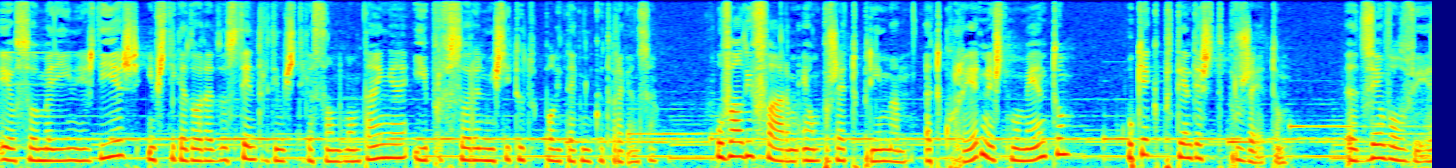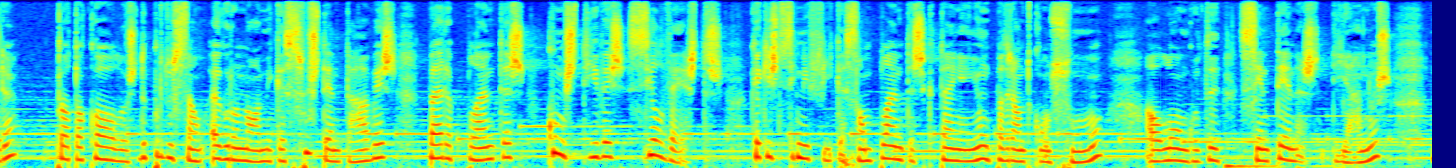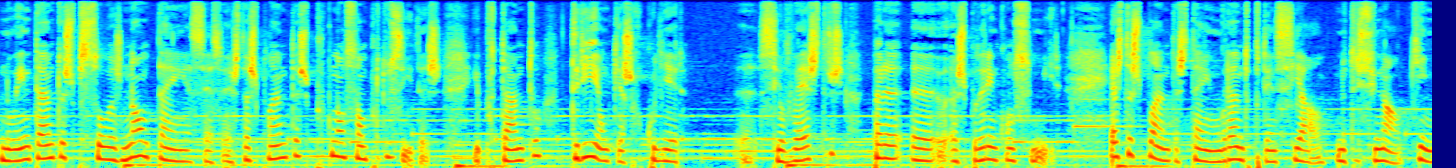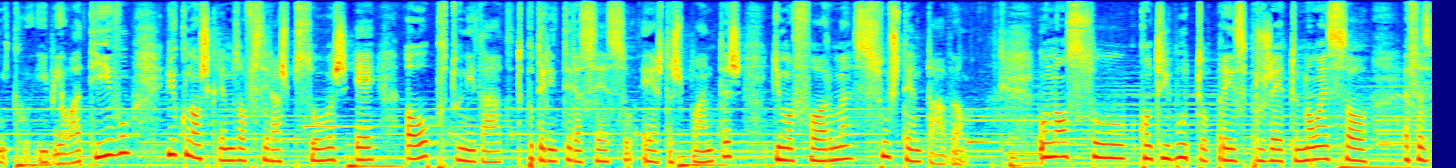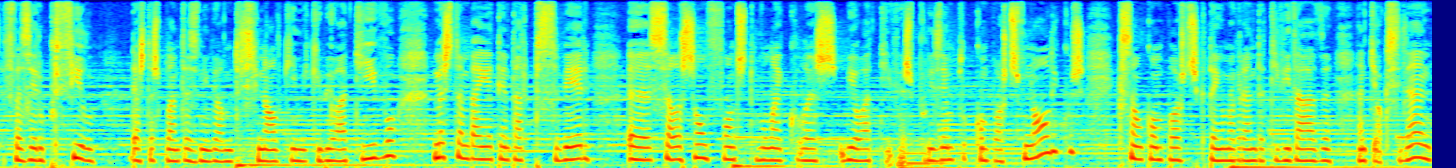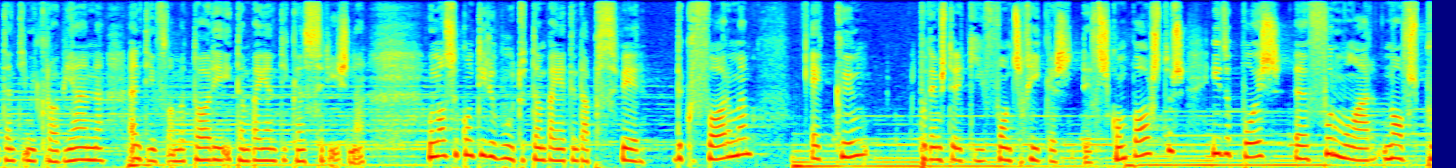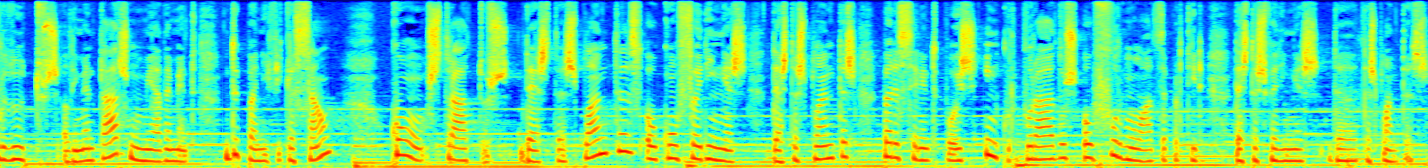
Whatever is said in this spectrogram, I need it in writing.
eu sou Maria Inês Dias, investigadora do Centro de Investigação de Montanha e professora no Instituto Politécnico de Bragança. O Value Farm é um projeto prima a decorrer neste momento. O que é que pretende este projeto? A desenvolver protocolos de produção agronómica sustentáveis para plantas comestíveis silvestres. O que é que isto significa? São plantas que têm um padrão de consumo ao longo de centenas de anos. No entanto, as pessoas não têm acesso a estas plantas porque não são produzidas e, portanto, teriam que as recolher silvestres para uh, as poderem consumir. Estas plantas têm um grande potencial nutricional, químico e bioativo e o que nós queremos oferecer às pessoas é a oportunidade de poderem ter acesso a estas plantas de uma forma sustentável. O nosso contributo para esse projeto não é só faz fazer o perfil destas plantas a nível nutricional, químico e bioativo, mas também a tentar perceber uh, se elas são fontes de moléculas bioativas. Por exemplo, compostos fenólicos, que são compostos que têm uma grande atividade antioxidante, antimicrobiana, anti-inflamatória e também anticancerígena. O nosso contributo também é tentar perceber de que forma é que podemos ter aqui fontes ricas desses compostos e depois uh, formular novos produtos alimentares, nomeadamente de panificação, com extratos destas plantas ou com farinhas destas plantas para serem depois incorporados ou formulados a partir destas farinhas de, das plantas.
